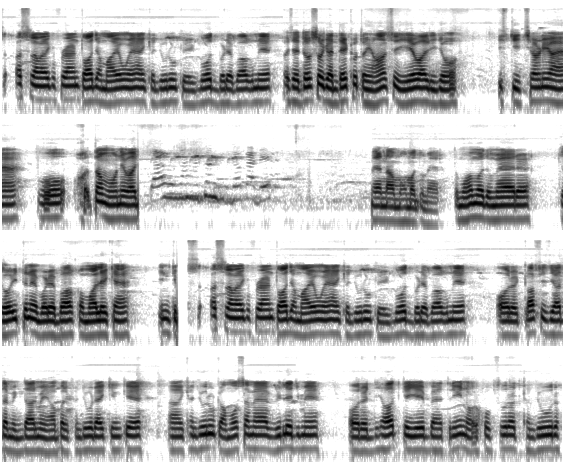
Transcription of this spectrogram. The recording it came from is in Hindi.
अस्सलाम वालेकुम फ्रेंड तो आज हम आए हुए हैं खजूरों के एक बहुत बड़े बाग में। अच्छा दोस्तों अगर देखो तो यहाँ से ये वाली जो इसकी छड़ियाँ हैं वो ख़त्म होने वाली। मेरा नाम मोहम्मद उमेर। तो मोहम्मद उमेर जो इतने बड़े बाग का मालिक हैं इनके अस्सलाम वालेकुम फ्रेंड तो आज हम आए हुए हैं खजूरों के एक बहुत बड़े बाग में और काफ़ी ज़्यादा मकदार में यहाँ पर खजूर है क्योंकि खंजूरों का मौसम है विलेज में और देहात के ये बेहतरीन और ख़ूबसूरत खंजूर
